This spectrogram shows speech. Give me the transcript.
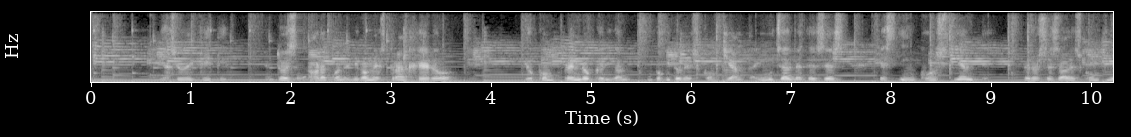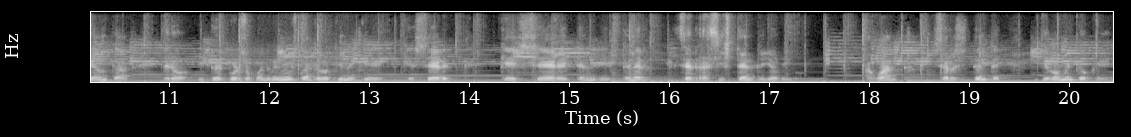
y ha sido difícil. Entonces, ahora cuando llega un extranjero, yo comprendo que digan un poquito de desconfianza y muchas veces es, es inconsciente, pero es esa desconfianza, pero entonces por eso cuando viene un extranjero tiene que, que ser, que ser, tener, ser resistente, yo digo, aguanta, ser resistente y llega un momento que,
